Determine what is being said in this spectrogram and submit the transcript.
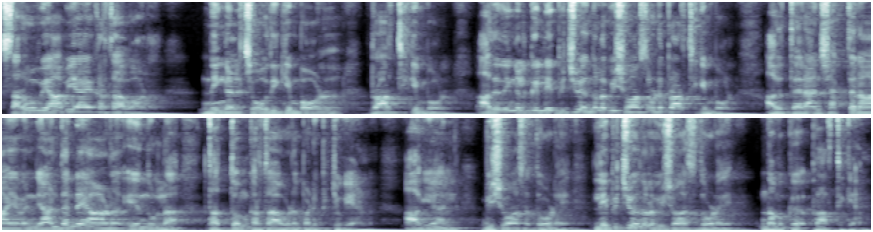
സർവവ്യാപിയായ കർത്താവാണ്. നിങ്ങൾ ചോദിക്കുമ്പോൾ പ്രാർത്ഥിക്കുമ്പോൾ അത് നിങ്ങൾക്ക് ലഭിച്ചു എന്നുള്ള വിശ്വാസത്തോടെ പ്രാർത്ഥിക്കുമ്പോൾ അത് തരാൻ ശക്തനായവൻ ഞാൻ തന്നെയാണ് എന്നുള്ള തത്വം കർത്താവിടെ പഠിപ്പിക്കുകയാണ്. ആകയാൽ വിശ്വാസത്തോടെ ലഭിച്ചു എന്നുള്ള വിശ്വാസത്തോടെ നമുക്ക് പ്രാർത്ഥിക്കാം.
